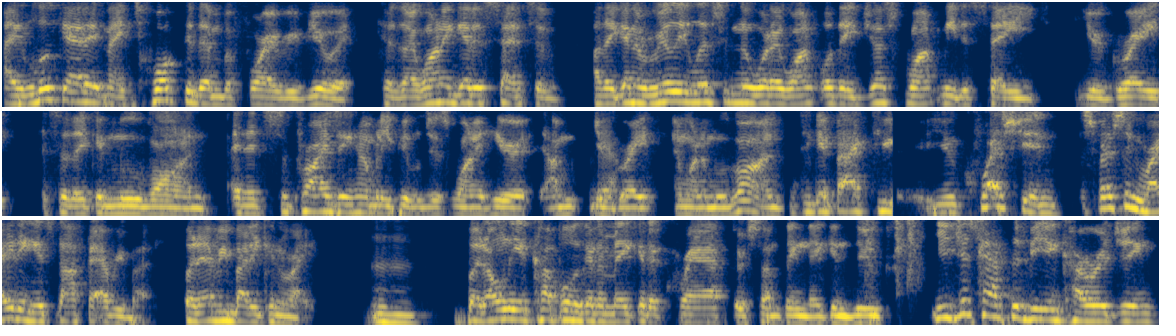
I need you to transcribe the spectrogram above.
I look at it and I talk to them before I review it because I want to get a sense of are they going to really listen to what I want or they just want me to say you're great so they can move on. And it's surprising how many people just want to hear it. I'm you're Yeah. great and want to move on. To get back to your question, especially writing, it's not for everybody, but everybody can write Mhm. but only a couple are going to make it a craft or something they can do. You just have to be encouraging.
